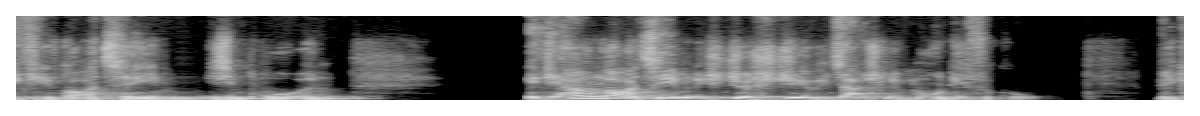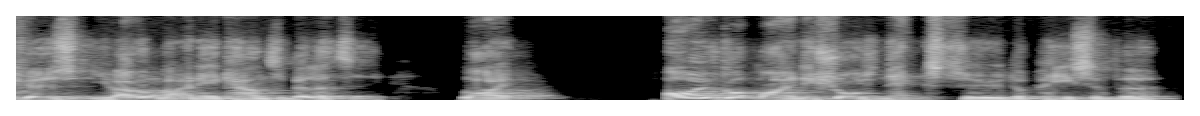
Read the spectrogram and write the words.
if you've got a team, is important. If you haven't got a team and it's just you, it's actually more difficult because you haven't got any accountability. Like I've got my initials next to the piece of the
